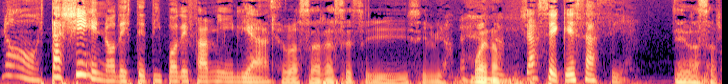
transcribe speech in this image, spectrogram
No, está lleno de este tipo de familias. ¿Qué va a Silvia? Bueno, Ya sé que es así. ¿Qué va a ser?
